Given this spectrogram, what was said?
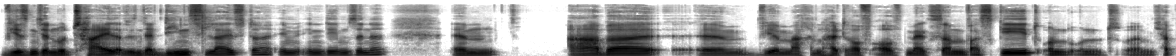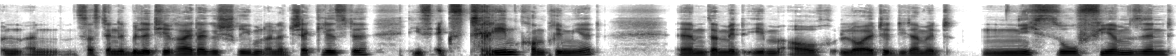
wir sind ja nur Teil, also sind ja Dienstleister in, in dem Sinne. Ähm, aber ähm, wir machen halt darauf aufmerksam, was geht. Und, und ähm, ich habe einen Sustainability Rider geschrieben, eine Checkliste, die ist extrem komprimiert, ähm, damit eben auch Leute, die damit nicht so firm sind,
